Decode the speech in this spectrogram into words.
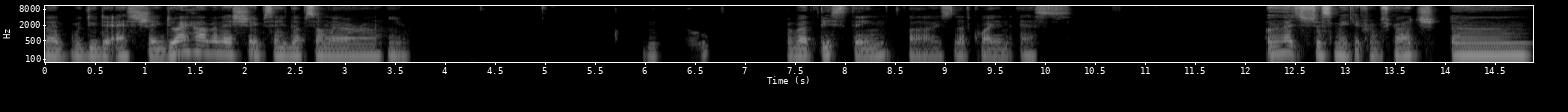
Then we do the S shape. Do I have an S shape saved up somewhere around here? No. About this thing, uh, it's not quite an S. Let's just make it from scratch. Um,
